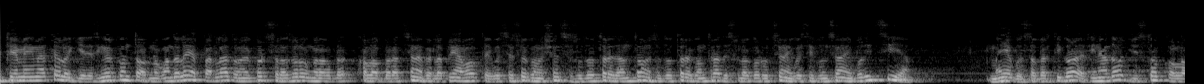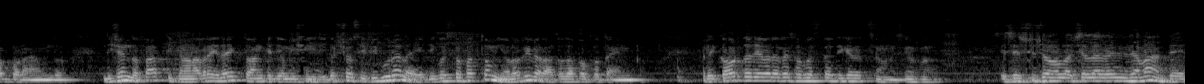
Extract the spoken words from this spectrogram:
Il PM di Matteo lo chiede, signor Contorno, quando lei ha parlato nel corso della sua lunga collaborazione per la prima volta di queste sue conoscenze sul dottore D'Antone, sul dottore Contrada e sulla corruzione di questi funzionari di polizia, ma io questo particolare fino ad oggi sto collaborando, dicendo fatti che non avrei detto anche di omicidi, perciò si figura lei, di questo fatto mio l'ho rivelato da poco tempo. Ricordo di aver reso questa dichiarazione, signor E se ci sono la cellula davanti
